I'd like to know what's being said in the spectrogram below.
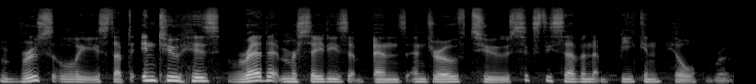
Bruce Lee stepped into his red Mercedes Benz and drove to 67 Beacon Hill Road.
